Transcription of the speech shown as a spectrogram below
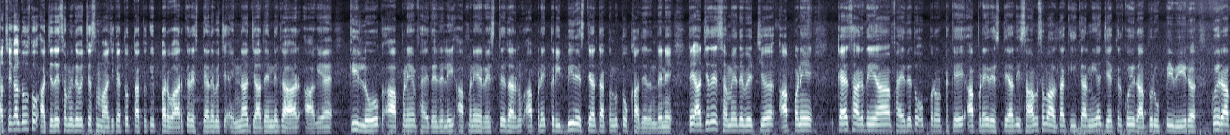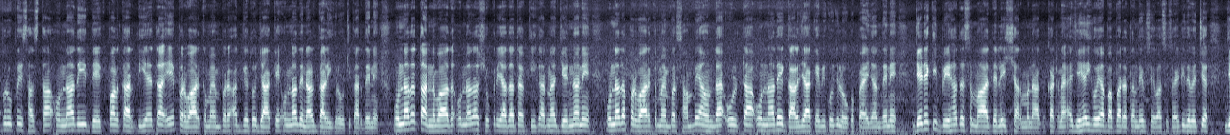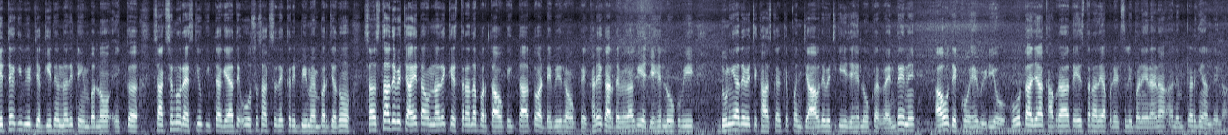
ਸਤਿ ਸ਼੍ਰੀ ਅਕਾਲ ਦੋਸਤੋ, ਅੱਜ ਦੇ ਸਮੇਂ ਦੇ ਵਿੱਚ ਸਮਾਜਿਕ ਇੱਥੋਂ ਤੱਕ ਕਿ ਪਰਿਵਾਰਕ ਰਿਸ਼ਤਿਆਂ ਦੇ ਵਿੱਚ ਇੰਨਾ ਜ਼ਿਆਦਾ ਨਿਗਾਰ ਆ ਗਿਆ ਹੈ ਕਿ ਲੋਕ ਆਪਣੇ ਫਾਇਦੇ ਦੇ ਲਈ ਆਪਣੇ ਰਿਸ਼ਤੇਦਾਰ ਨੂੰ, ਆਪਣੇ ਕਰੀਬੀ ਰਿਸ਼ਤਿਆਂ ਤੱਕ ਨੂੰ ਧੋਖਾ ਦੇ ਦਿੰਦੇ ਨੇ। ਤੇ ਅੱਜ ਦੇ ਸਮੇਂ ਦੇ ਵਿੱਚ ਆਪਣੇ ਕਹਿ ਸਕਦੇ ਆ ਫਾਇਦੇ ਤੋਂ ਉੱਪਰ ਉੱਠ ਕੇ ਆਪਣੇ ਰਿਸ਼ਤਿਆਂ ਦੀ ਸਾਂਭ ਸੰਭਾਲ ਤਾਂ ਕੀ ਕਰਨੀ ਹੈ? ਜੇਕਰ ਕੋਈ ਰੱਬ ਰੂਪੀ ਵੀਰ, ਕੋਈ ਰੱਬ ਰੂਪੀ ਸੰਸਥਾ ਉਹਨਾਂ ਦੀ ਦੇਖਭਾਲ ਕਰਦੀ ਹੈ ਤਾਂ ਇਹ ਪਰਿਵਾਰਕ ਮੈਂਬਰ ਅੱਗੇ ਤੋਂ ਜਾ ਕੇ ਉਹਨਾਂ ਦੇ ਨਾਲ ਗਾਲੀ ਗਲੋਚ ਕਰਦੇ ਨੇ। ਉਹਨਾਂ ਦਾ ਧੰਨਵਾਦ, ਉਹਨਾਂ ਦਾ ਸ਼ੁਕਰੀਆ ਦਾ ਤਾਂ ਕੀ ਕਰਨਾ? ਜਿਨ੍ਹਾਂ ਨੇ ਉਹਨਾਂ ਦਾ ਪਰਿਵਾਰਕ ਮੈਂਬਰ ਸਾਂਭਿਆ ਹੁੰਦਾ ਉਲਟਾ ਉਹਨਾਂ ਦੇ ਗਲ ਜਾ ਕੇ ਵੀ ਕੁਝ ਲੋਕ ਪੈ ਜਾਂਦੇ ਨੇ, ਜਿਹੜੇ ਕਿ ਬੇਹੱਦ ਸਮਾਜ ਦੇ ਲਈ ਸ਼ਰਮਨਾਕ ਘਟਨਾ ਅਜਿਹਾ ਹੀ ਹੋਇਆ ਬਾਬਾ ਰਤਨਦੇਵ ਸੇਵਾ ਸੁਸਾਇਟੀ ਦੇ ਵਿੱਚ, ਜਿੱਥੇ ਕਿ ਵੀਰ ਜੱਗੀ ਤੇ ਉਹਨਾਂ ਦੀ ਟੀਮ ਵੱਲੋਂ ਇੱਕ ਸ਼ਖਸ ਨੂੰ ਰੈਸਕਿਊ ਕੀਤਾ ਗਿਆ ਤੇ ਉਸ ਸ਼ਖਸ ਦੇ ਕਰੀਬੀ ਮੈਂਬਰ ਜਦੋਂ ਸੰਸਥਾ ਦੇ ਵਿੱਚ ਆਏ ਤਾਂ ਉਹਨਾਂ ਦੇ ਕਿਸ ਤਰ੍ਹਾਂ ਦਾ ਵਰਤਾਓ ਕੀਤਾ, ਤੁਹਾਡੇ ਵੀ ਰੌਂਗਟੇ ਖੜੇ ਕਰ ਦੇਵੇਗਾ ਕਿ ਅਜਿਹੇ ਲੋਕ ਵੀ ਦੁਨੀਆ ਦੇ ਵਿੱਚ ਖਾਸ ਕਰਕੇ ਪੰਜਾਬ ਦੇ ਵਿੱਚ ਕੀ ਅਜਿਹੇ ਲੋਕ ਰਹਿੰਦੇ ਨੇ ਆਓ ਦੇਖੋ ਇਹ ਵੀਡੀਓ। ਹੋਰ ਤਾਜ਼ਾ ਖਬਰਾਂ ਤੇ ਇਸ ਤਰ੍ਹਾਂ ਦੇ ਅਪਡੇਟਸ ਲਈ ਬਣੇ ਰਹਿਣਾ ਅਨਲਿਮਟਿਡ ਗਿਆਨ ਦੇ ਨਾਲ।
